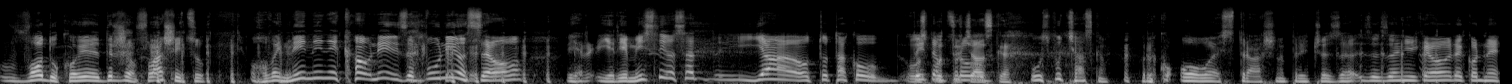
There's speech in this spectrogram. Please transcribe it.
vodu koju je držao, flašicu. Ovaj, ne, ne, ne, kao ne, zabunio se ovo. Jer, jer je mislio sad, ja to tako pitam. Usput se časka. Usput časkam. Rekao, ovo je strašna priča za, za, za njih. Ja on rekao, ne,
